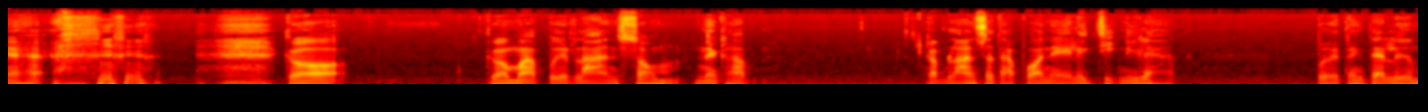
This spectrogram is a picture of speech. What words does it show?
นะฮะก็ก็มาเปิดร้านซ่อมนะครับ กับร้านสถาพรในอิเล็กทริกนี่แหละ เปิดตั้งแต่เริ่ม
